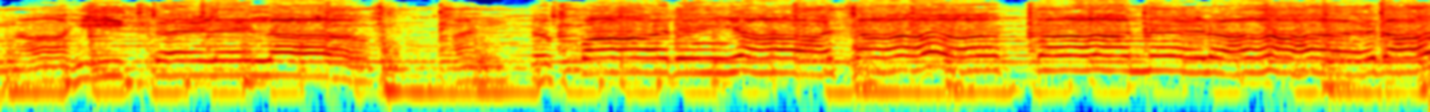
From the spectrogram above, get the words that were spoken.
नाही कळला अंत पार याचा. कानडा राजा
